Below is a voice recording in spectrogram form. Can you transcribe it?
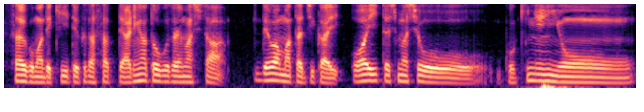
最後まで聞いてくださってありがとうございました。ではまた次回お会いいたしましょうごきげんよう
